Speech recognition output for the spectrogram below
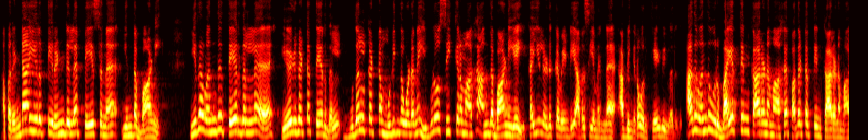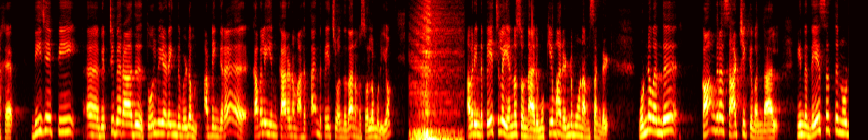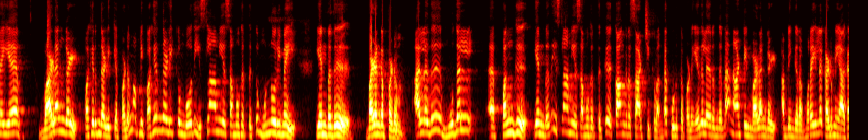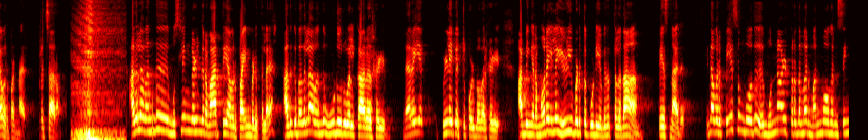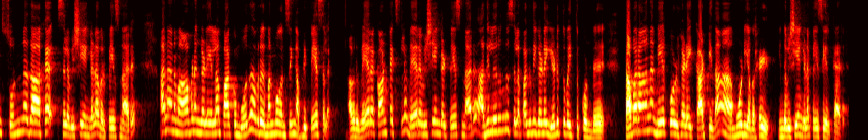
அப்ப ரெண்டாயிரத்தி ரெண்டுல பேசின இந்த பாணி இதை வந்து தேர்தலில் ஏழு கட்ட தேர்தல் முதல் கட்டம் முடிந்த உடனே இவ்வளோ சீக்கிரமாக அந்த பாணியை கையில் எடுக்க வேண்டிய அவசியம் என்ன? அப்படிங்கிற ஒரு கேள்வி வருது. அது வந்து ஒரு பயத்தின் காரணமாக பதட்டத்தின் காரணமாக பிஜேபி வெற்றி பெறாது தோல்வியடைந்து விடும் அப்படிங்கிற கவலையின் காரணமாகத்தான் இந்த பேச்சு வந்ததா நம்ம சொல்ல முடியும். அவர் இந்த பேச்சில் என்ன சொன்னார்? முக்கியமாக ரெண்டு மூணு அம்சங்கள். ஒன்று வந்து காங்கிரஸ் ஆட்சிக்கு வந்தால் இந்த தேசத்தினுடைய வளங்கள் பகிர்ந்தளிக்கப்படும். அப்படி பகிர்ந்தளிக்கும் போது இஸ்லாமிய சமூகத்துக்கு முன்னுரிமை என்பது வழங்கப்படும். அல்லது முதல் பங்கு என்பது இஸ்லாமிய சமூகத்துக்கு காங்கிரஸ் ஆட்சிக்கு வந்தா கொடுக்கப்படும். எதுல இருந்துன்னா நாட்டின் வளங்கள் அப்படிங்கிற முறையில கடுமையாக அவர் பண்ணார். பிரச்சாரம். அதுல வந்து முஸ்லிம்கள்ங்கிற வார்த்தையை அவர் பயன்படுத்தல. அதுக்கு பதிலா வந்து ஊடுருவல்காரர்கள் நிறைய பிள்ளை பெற்றுக் கொள்பவர்கள் அப்படிங்கிற முறையில இழிவுபடுத்தக்கூடிய விதத்துல தான் பேசினாரு. இது அவர் பேசும்போது முன்னாள் பிரதமர் மன்மோகன் சிங் சொன்னதாக சில விஷயங்கள் அவர் பேசினாரு. ஆனா நம்ம ஆவணங்களை எல்லாம் பார்க்கும்போது அவர் மன்மோகன் சிங் அப்படி பேசல. அவர் வேற கான்டெக்ட்ல வேற விஷயங்கள் பேசினாரு. அதிலிருந்து சில பகுதிகளை எடுத்து வைத்துக்கொண்டு தவறான மேற்கோள்களை காட்டி தான் மோடி அவர்கள் இந்த விஷயங்களை பேசியிருக்காரு.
